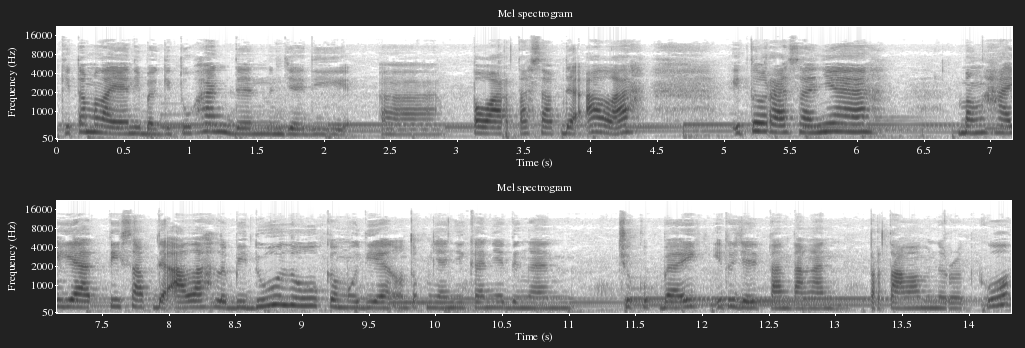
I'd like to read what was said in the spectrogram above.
kita melayani bagi Tuhan dan menjadi uh, pewarta sabda Allah itu rasanya menghayati sabda Allah lebih dulu kemudian untuk menyanyikannya dengan cukup baik itu jadi tantangan pertama menurutku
